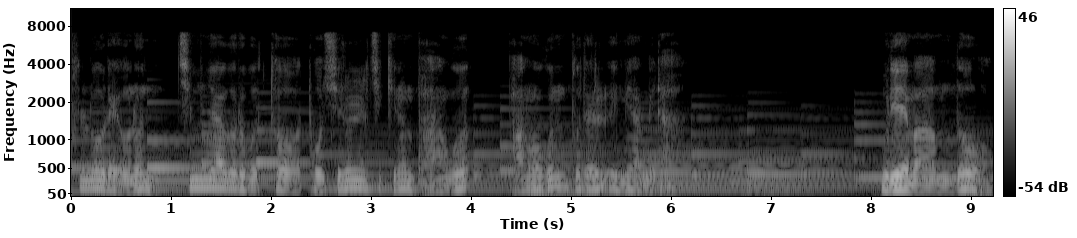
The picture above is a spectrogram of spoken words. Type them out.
플루레오는 침략으로부터 도시를 지키는 방어, 방어군 부대를 의미합니다. 우리의 마음도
